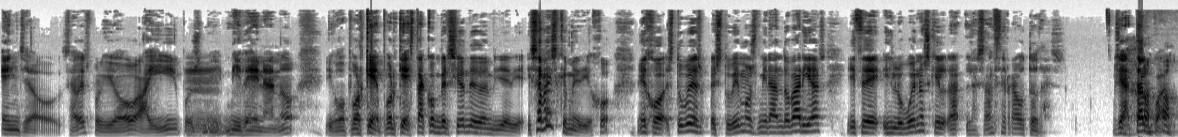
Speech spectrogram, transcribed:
Angel? ¿Sabes? Porque yo ahí, pues mm. mi, vena, ¿no? Digo, ¿por qué? ¿Por qué? Esta conversión de donde ¿Y sabes qué me dijo? Me dijo, Estuve, estuvimos mirando varias y dice, y lo bueno es que las han cerrado todas. O sea, tal cual.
